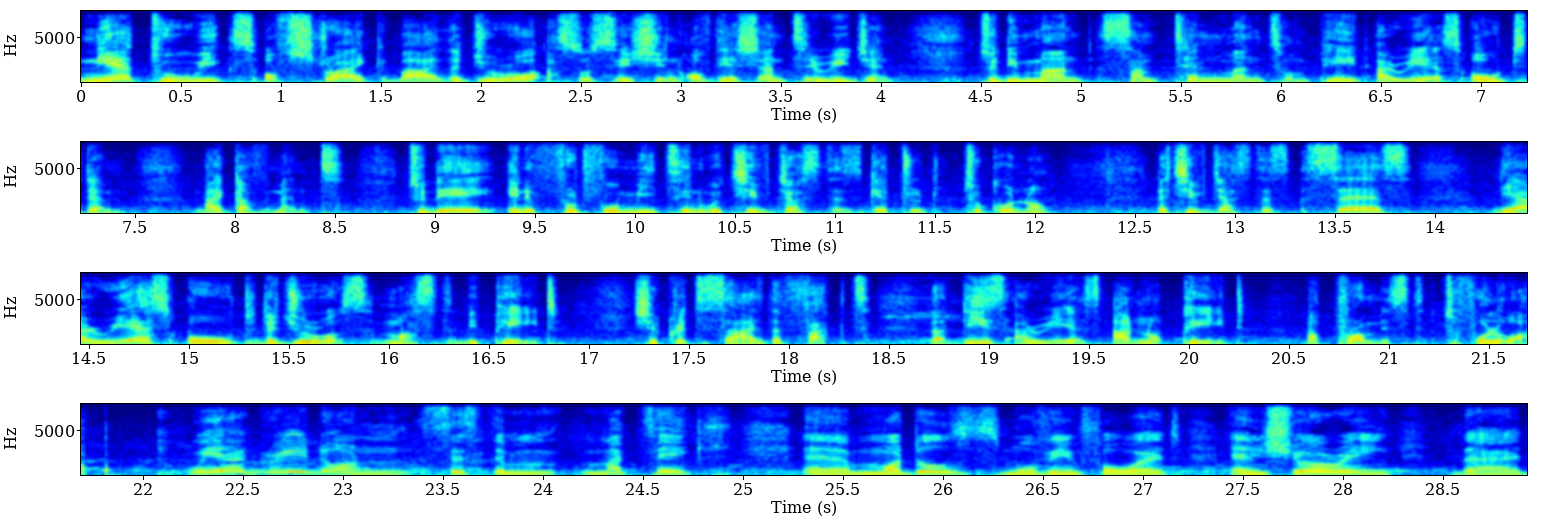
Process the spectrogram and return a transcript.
Near two weeks of strike by the Juror Association of the Ashanti region to demand some 10 months unpaid arrears owed them by government. Today, in a fruitful meeting with Chief Justice Gertrude Torkornoo, the Chief Justice says the arrears owed the jurors must be paid. She criticized the fact that these arrears are not paid but promised to follow up. We agreed on systematic uh, models moving forward, ensuring that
